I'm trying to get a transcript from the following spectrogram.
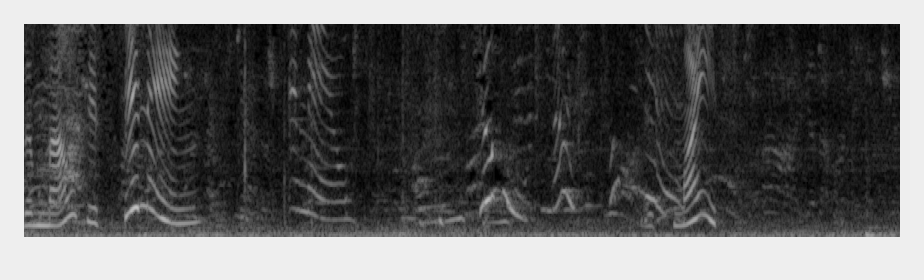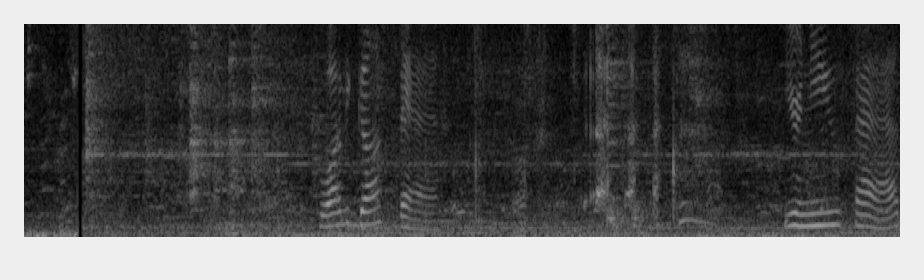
The mouse is spinning. Meow. Two. There's two. It's mice. What have we got there? Your new pet.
